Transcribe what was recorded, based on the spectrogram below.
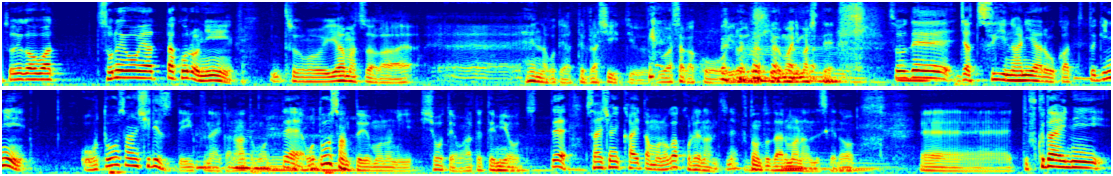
それが終わっそれをやった頃に、その、岩松が、変なことやってるらしいっていう噂がこういろいろ広まりまして。それでじゃあ次何やろうかって時にお父さんシリーズっていくないかなと思って、お父さんというものに焦点を当ててみようっつって、最初に書いたものがこれなんですね。布団とだるまなんですけど、えー、副題に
